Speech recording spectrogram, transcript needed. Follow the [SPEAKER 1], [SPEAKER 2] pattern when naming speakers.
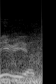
[SPEAKER 1] Привет.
